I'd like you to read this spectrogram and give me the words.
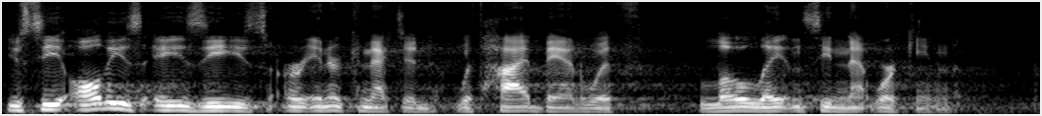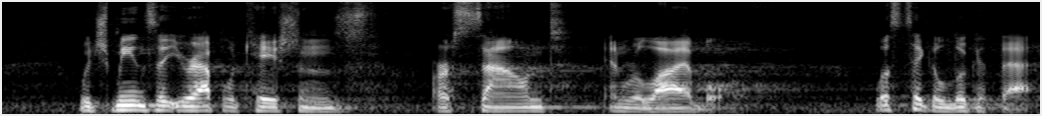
You see, all these AZs are interconnected with high bandwidth, low latency networking, which means that your applications are sound and reliable. Let's take a look at that.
